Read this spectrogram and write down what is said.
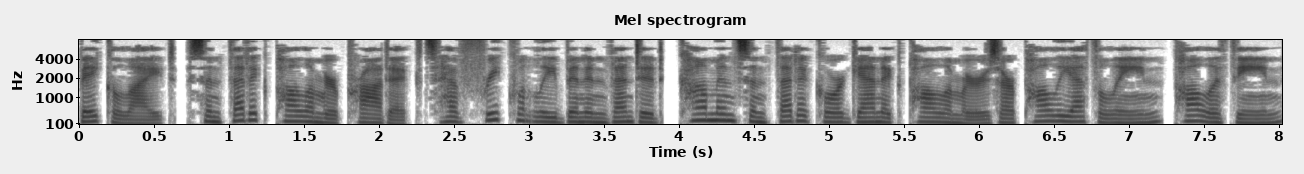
Bakelite, synthetic polymer products have frequently been invented. Common synthetic organic polymers are polyethylene, polythene,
